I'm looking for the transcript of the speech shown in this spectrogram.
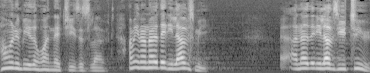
I want to be the one that Jesus loved. I mean, I know that he loves me. I know that he loves you too.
